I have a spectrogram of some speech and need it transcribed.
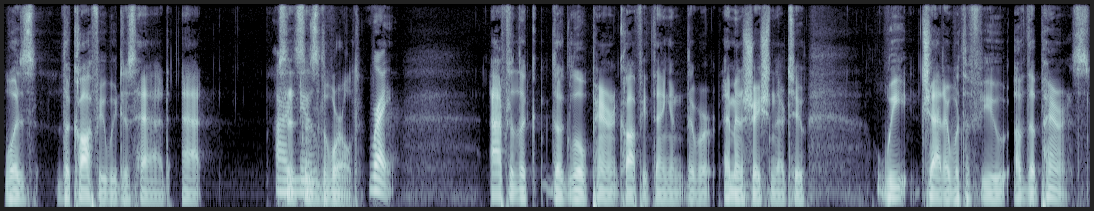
was the coffee we just had at Our Citizens new- of the World. Right. After the the little parent coffee thing, and there were administration there too. We chatted with a few of the parents,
